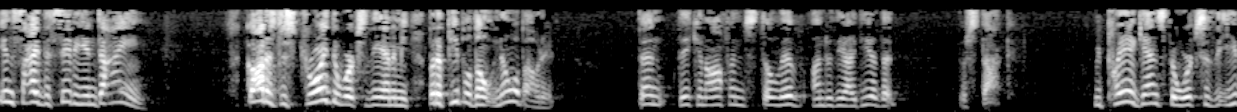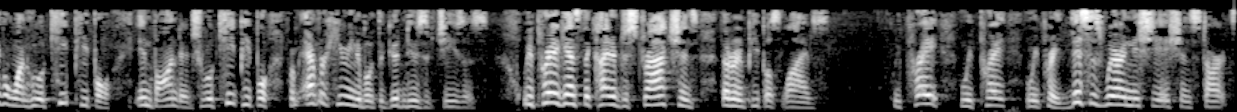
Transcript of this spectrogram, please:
inside the city and dying. God has destroyed the works of the enemy, but if people don't know about it, then they can often still live under the idea that they're stuck. We pray against the works of the evil one who will keep people in bondage, who will keep people from ever hearing about the good news of Jesus. We pray against the kind of distractions that are in people's lives. We pray and we pray and we pray. This is where initiation starts.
